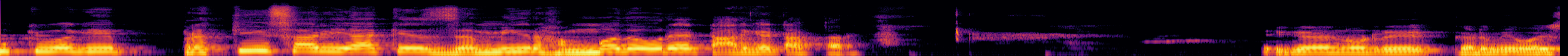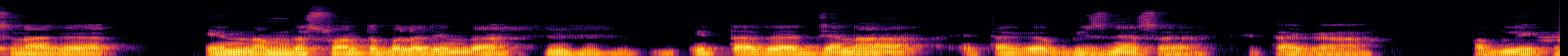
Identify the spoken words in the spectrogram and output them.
ಮುಖ್ಯವಾಗಿ ಪ್ರತಿ ಸಾರಿ ಯಾಕೆ ಜಮೀರ್ ಹಮ್ಮದ್ ಅವರೇ ಟಾರ್ಗೆಟ್ ಆಗ್ತಾರೆ? ಈಗ ನೋಡ್ರಿ ಕಡಿಮೆ ವಯಸ್ಸಿನಾಗ ಏನು ನಮ್ದು ಸ್ವಂತ ಬಲದಿಂದ ಇತ್ತಾಗ ಜನ ಇತ್ತಾಗ ಬಿಸ್ನೆಸ್ ಇತ್ತಾಗ ಪಬ್ಲಿಕ್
